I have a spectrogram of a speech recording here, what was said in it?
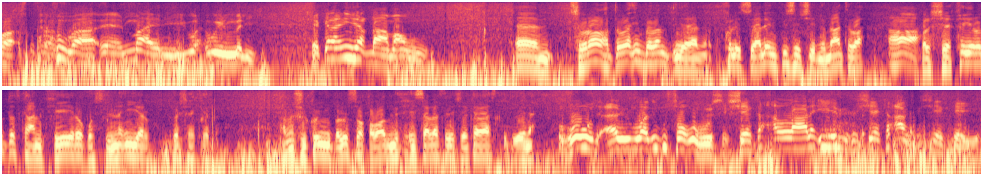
waa wax weyn mali ee kalaan in yar dhaamaa uun suuraal haddaba in badan kolay su'aalayn ku soo jeednay maantaba aa bal sheeko yaro dadkaan kaga yaro qoslina in yar uga sheekeeda ama sheekooyin bal u soo qabaad mid xiisa la sida sheekadaas dadweynaha Wow, waad igu soo ururisay sheeko allaale iyo iminka sheeko aan ka sheekeeyo.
